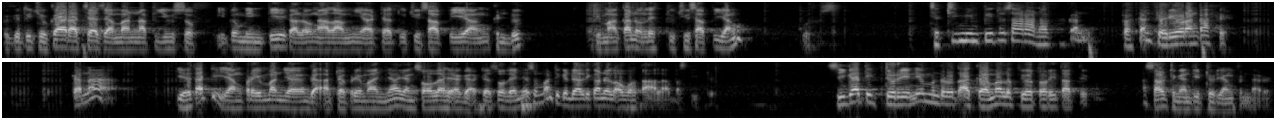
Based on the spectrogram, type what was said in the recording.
Begitu juga raja zaman Nabi Yusuf itu mimpi kalau ngalami ada tujuh sapi yang gendut dimakan oleh tujuh sapi yang kurus. Jadi mimpi itu sarana bahkan bahkan dari orang kafir. Karena ya tadi yang preman ya nggak ada premannya, yang soleh ya nggak ada solehnya, semua dikendalikan oleh Allah Taala pas tidur. Sehingga tidur ini menurut agama lebih otoritatif, asal dengan tidur yang benar.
